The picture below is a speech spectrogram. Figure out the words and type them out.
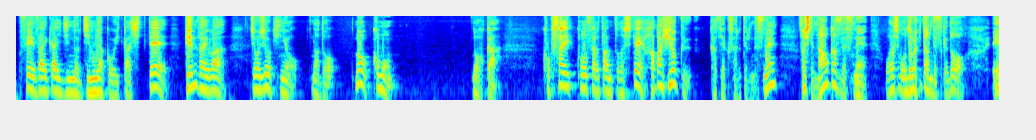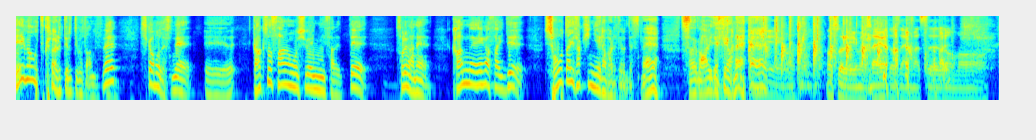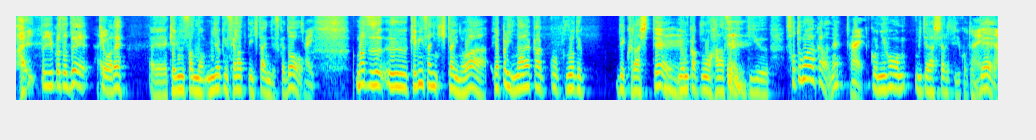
政財界人の人脈を生かして、現在は上場企業などの顧問のほか、国際コンサルタントとして幅広く活躍されてるんですね。そしてなおかつですね、私も驚いたんですけど、映画を作られてるってことなんですね。しかもですね、えー、学徒さんを主演にされて、それがね、カンヌ映画祭で招待作品に選ばれてるんですね。すごいですよね。恐れ入ります。ありがとうございます。どうも。はい。ということで、今日はね、はい、えー、ケビンさんの魅力に迫っていきたいんですけど、はい、まず、ケビンさんに聞きたいのは、やっぱり7カ国語でで暮らして、4カ国語を話せるっていう、外側からね、はい、こう日本を見てらっしゃるということで、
